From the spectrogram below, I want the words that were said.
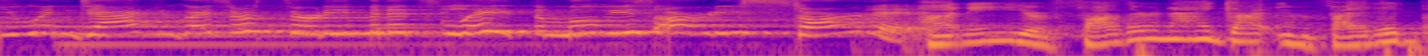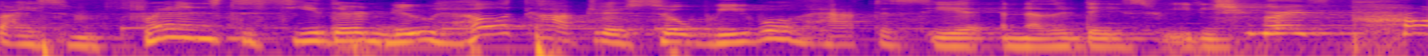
you and Dad? You guys are 30 minutes late. The movie's already started. Honey, your father and I got invited by some friends to see their new helicopter, so we will have to see it another day, sweetie. You guys promise.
